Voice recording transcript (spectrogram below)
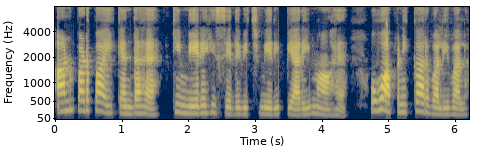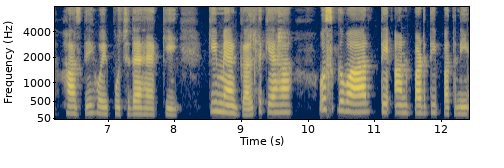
ਅਨਪੜ੍ਹ ਭਾਈ ਕਹਿੰਦਾ ਹੈ ਕਿ ਮੇਰੇ ਹਿੱਸੇ ਦੇ ਵਿੱਚ ਮੇਰੀ ਪਿਆਰੀ ਮਾਂ ਹੈ। ਉਹ ਆਪਣੀ ਘਰਵਾਲੀ ਵੱਲ ਹੱਸਦੇ ਹੋਏ ਪੁੱਛਦਾ ਹੈ ਕਿ, ਕੀ ਮੈਂ ਗਲਤ ਕਿਹਾ? ਉਸ ਗਵਾਰ ਤੇ ਅਨਪੜ੍ਹ ਦੀ ਪਤਨੀ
